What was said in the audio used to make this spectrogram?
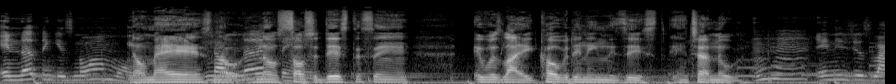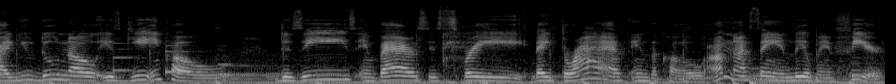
and nothing is normal. No masks, no No no, social distancing. It was like COVID didn't even exist in Chattanooga. Mm-hmm. And it's just like you do know it's getting cold. Disease and viruses spread. They thrive in the cold. I'm not saying live in fear,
